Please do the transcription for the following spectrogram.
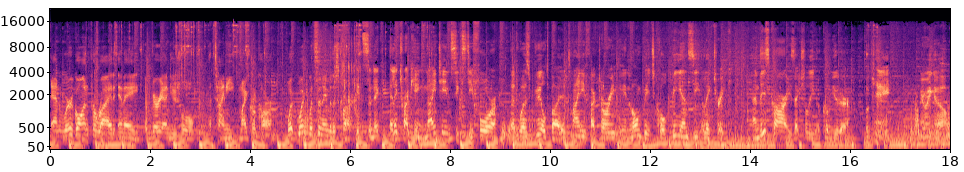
and we're going for a ride in a, a very unusual, a tiny micro car. What what what's the name of this car? It's an Electra King 1964 that was built by a tiny factory in Long Beach called B&Z Electric. And this car is actually a commuter. Okay, here we go.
